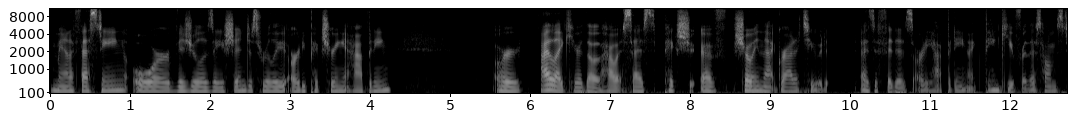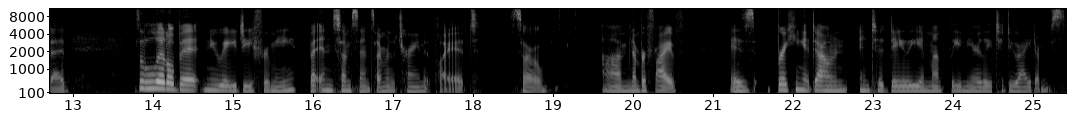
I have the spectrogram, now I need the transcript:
manifesting or visualization, just really already picturing it happening. Or I like here though how it says picture of showing that gratitude as if it is already happening. Like thank you for this homestead. it's a little bit new agey for me, but in some sense, I'm going to try and apply it. So, um, number five is breaking it down into daily and monthly and yearly to do items.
